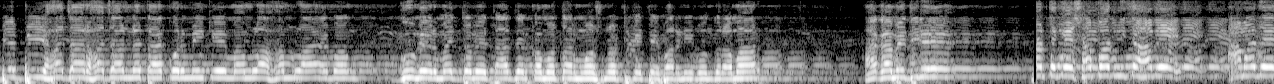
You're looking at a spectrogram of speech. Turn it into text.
বিএনপি হাজার হাজার নেতা কর্মীকে মামলা, হামলা এবং গুমের মাধ্যমে তাদের ক্ষমতার মশন টিকাইতে পারেনি বন্ধুরা আমার। আগামী দিনে থেকে শপথ নিতে হবে। আমাদের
